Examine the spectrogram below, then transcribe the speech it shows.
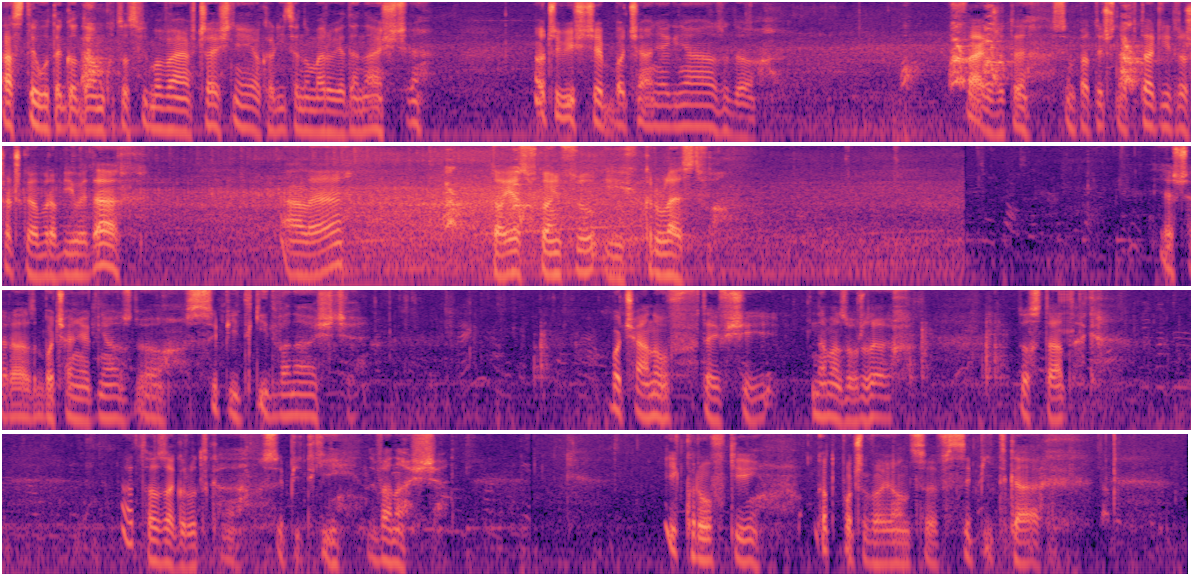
A z tyłu tego domku, co sfilmowałem wcześniej, okolice numeru 11 Oczywiście bocianie gniazdo. Fakt, że te sympatyczne ptaki troszeczkę obrobiły dach ale to jest w końcu ich królestwo. Jeszcze raz bocianie gniazdo Sypitki 12 Bocianów w tej wsi na Mazurach dostatek. A to zagródka Sypitki 12 i krówki odpoczywające w Sypitkach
